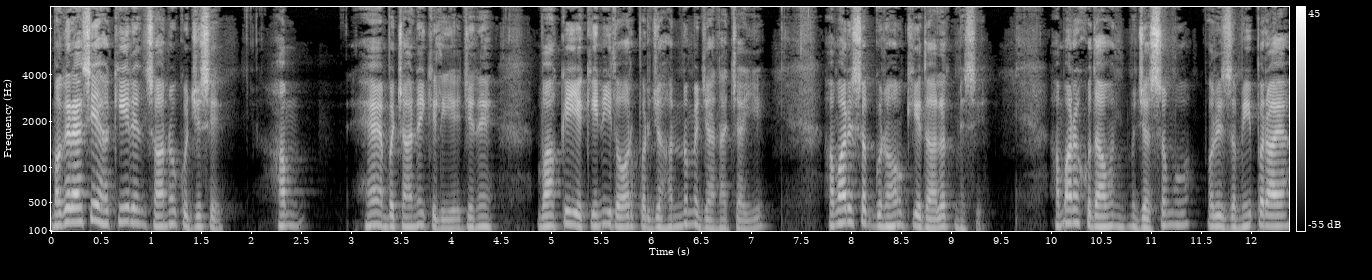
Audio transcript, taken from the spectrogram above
مگر ایسے حقیر انسانوں کو جسے ہم ہیں بچانے کے لیے، جنہیں واقعی یقینی طور پر جہنم میں جانا چاہیے، ہمارے سب گناہوں کی عدالت میں سے۔ ہمارا خداون مجسم ہوا اور اس زمین پر آیا،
